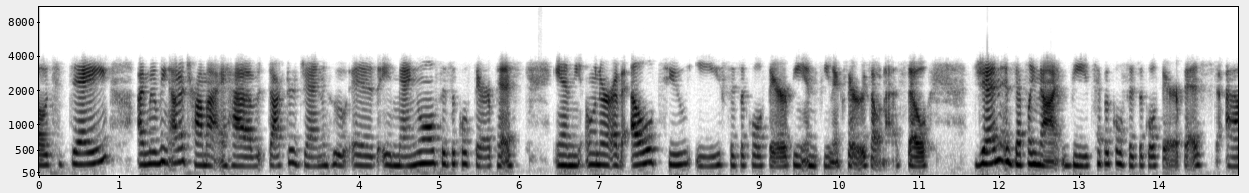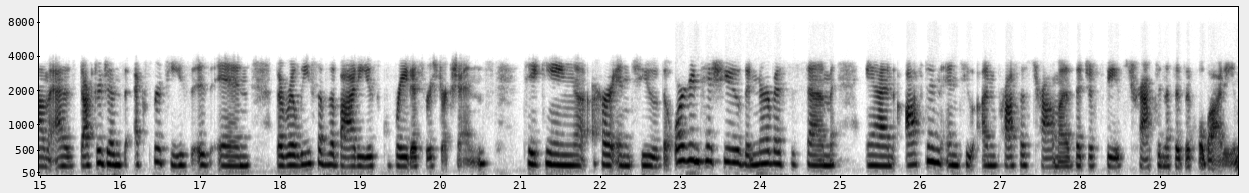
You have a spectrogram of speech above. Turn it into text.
So today I'm moving out of trauma. I have Dr. Jen, who is a manual physical therapist and the owner of L2E Physical Therapy in Phoenix, Arizona. So, Jen is definitely not the typical physical therapist, um, as Dr. Jen's expertise is in the release of the body's greatest restrictions, taking her into the organ tissue, the nervous system, and often into unprocessed trauma that just stays trapped in the physical body.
